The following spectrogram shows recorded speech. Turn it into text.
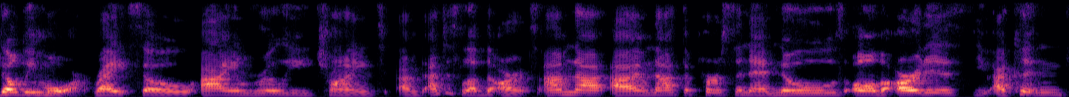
there'll be more right? So i am really trying to I'm, i just love the arts. I'm not i'm not the person that knows all the artists. You, i couldn't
